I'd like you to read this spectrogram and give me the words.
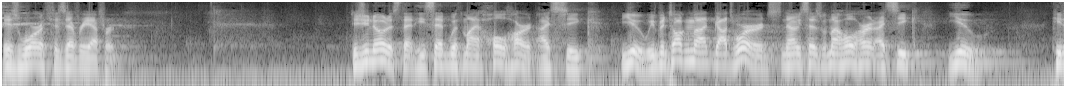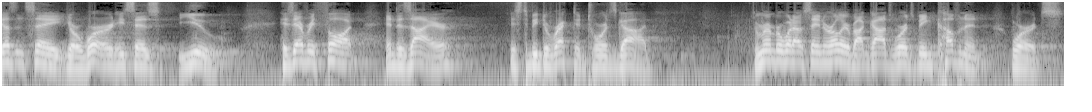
is worth his every effort. Did you notice that he said, With my whole heart I seek you? We've been talking about God's words. Now he says, With my whole heart I seek you. He doesn't say your word, he says you. His every thought and desire is to be directed towards God. Remember what I was saying earlier about God's words being covenant words.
